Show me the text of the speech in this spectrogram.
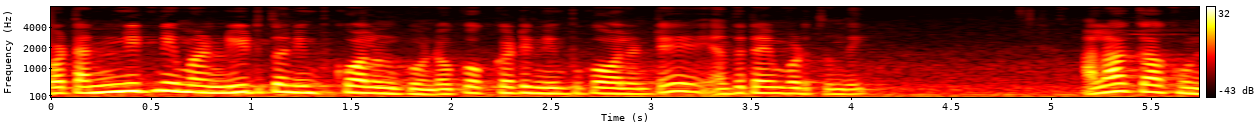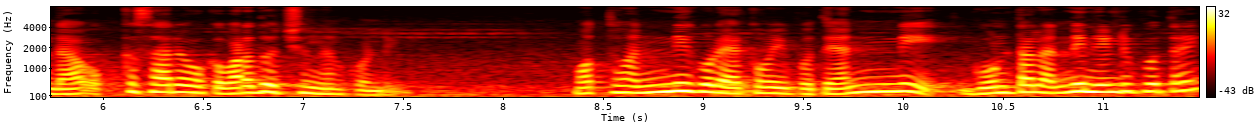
వాటన్నిటిని మనం నీటితో నింపుకోవాలనుకోండి. ఒక్కొక్కటి నింపుకోవాలంటే ఎంత టైం పడుతుంది? అలా కాకుండా ఒక్కసారి ఒక వరద వచ్చింది అనుకోండి మొత్తం అన్నీ కూడా ఏకమైపోతాయి. అన్ని గుంటలు అన్నీ నిండిపోతాయి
